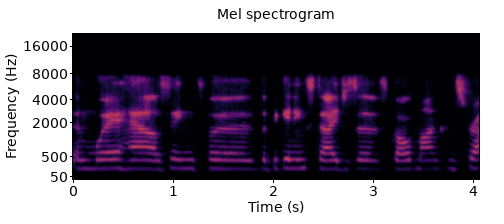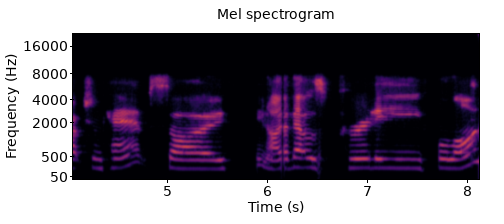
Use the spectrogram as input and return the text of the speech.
and warehousing for the beginning stages of gold mine construction camps. So you know that was pretty full on.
